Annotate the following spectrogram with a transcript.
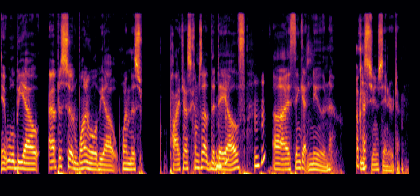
it will be out. Episode one will be out when this podcast comes out, the day Mhm. of. Mhm. Uh, I think at noon Okay. Eastern Standard Time.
